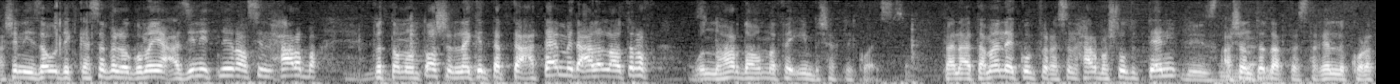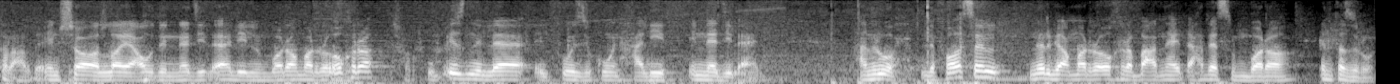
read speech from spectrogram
عشان يزود الكثافة الهجومية. عايزين اثنين راسين حربة في ال 18 لانك انت بتعتمد على الأطراف والنهاردة هم فايقين بشكل كويس. فأنا أتمنى يكون في راسين حربة الشوط الثاني عشان الله. تقدر تستغل الكرات العرضية. إن شاء الله يعود النادي الأهلي للمباراة مرة أخرى وبإذن الله الفوز يكون حليف النادي الأهلي. هنروح لفاصل نرجع مرة أخرى بعد نهاية أحداث المباراة. انتظرونا.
